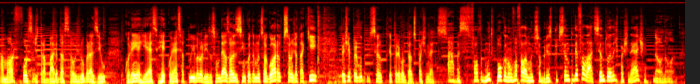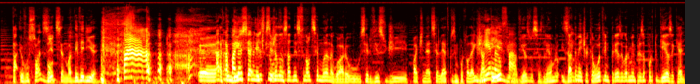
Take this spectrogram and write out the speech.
a maior força de trabalho da saúde no Brasil. Corém RS reconhece, atua e valoriza. São 10 horas e 50 minutos agora, o Tiziano já tá aqui. Peixe, pergunta pro Tiziano o que tu quer perguntar dos patinetes. Ah, mas falta muito pouco, eu não vou falar muito sobre isso, porque você não poder falar. Você não anda de patinete? Não, não anda. Tá, eu vou só dizer. Tiziano, mas deveria. É, a tendência é de que seja lançado nesse final de semana agora o serviço de patinetes elétricos em Porto Alegre. Já Relançado. teve uma vez, vocês lembram? Exatamente, aquela outra empresa, agora é uma empresa portuguesa, Kelly.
